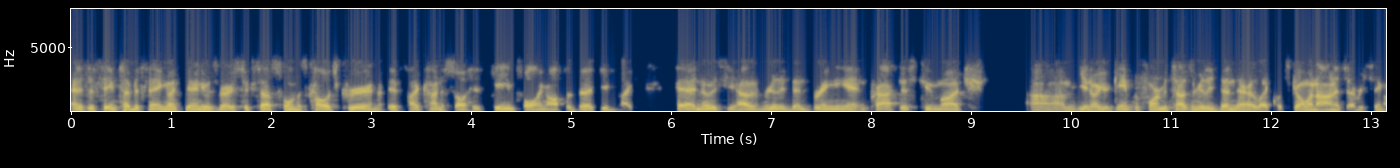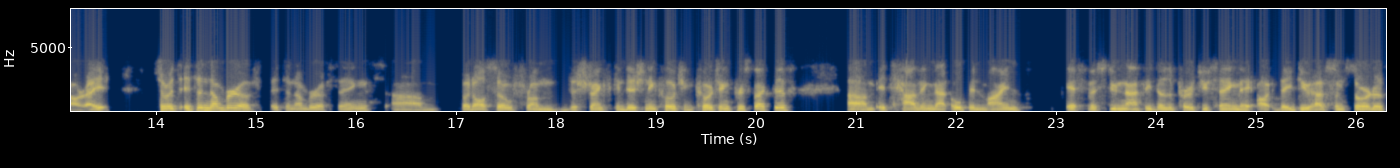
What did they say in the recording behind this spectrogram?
And it's the same type of thing. Like Danny was very successful in his college career, and if I kind of saw his game falling off a bit, being like, "Hey, I noticed you haven't really been bringing it in practice too much. Um, you know, your game performance hasn't really been there. Like, what's going on? Is everything all right?" So it's it's a number of it's a number of things, um, but also from the strength conditioning coach and coaching perspective, um, it's having that open mind if the student athlete does approach you saying they are, they do have some sort of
